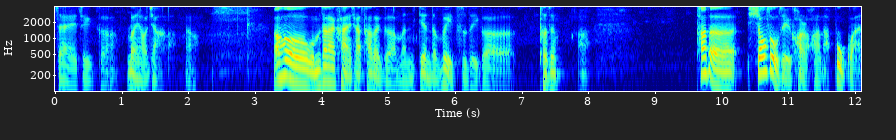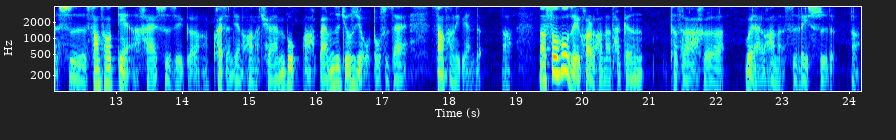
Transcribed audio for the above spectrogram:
在这个乱要价了啊。然后我们再来看一下它这个门店的位置的一个特征。它的销售这一块的话呢，不管是商超店还是这个快闪店的话呢，全部啊百分之九十九都是在商场里边的啊。那售后这一块的话呢，它跟特斯拉和蔚来的话呢是类似的啊。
